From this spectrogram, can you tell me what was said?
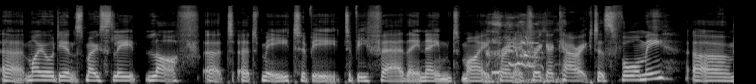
uh, my audience mostly laugh at, at me. To be to be fair, they named my Chrono Trigger characters for me. Um,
